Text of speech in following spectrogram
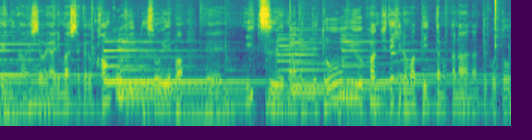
件に関してはやりましたけど缶コーヒーってそういえば、えー、いつ生まれてどういう感じで広まっていったのかななんてことを、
